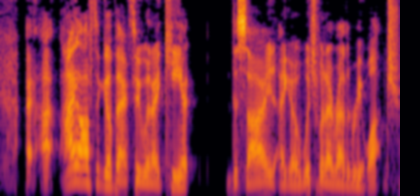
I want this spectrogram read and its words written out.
I, I, I often go back to when I can't decide. I go, which would I rather rewatch?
